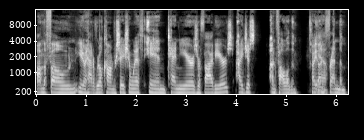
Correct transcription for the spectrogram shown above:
on the phone, you know, had a real conversation with in 10 years or five years, I just unfollow them. I Yeah. unfriend them.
